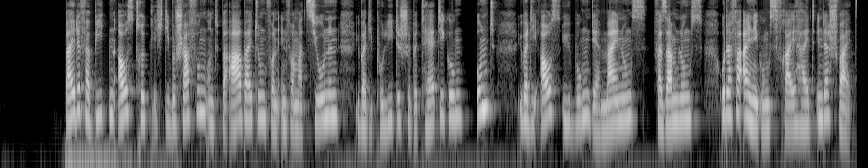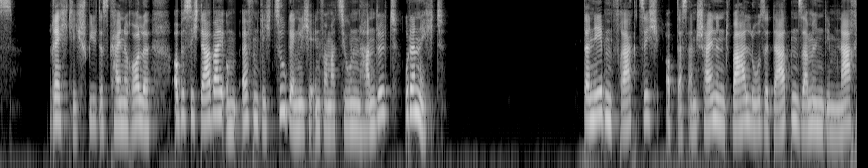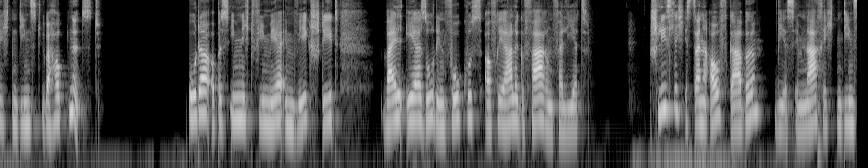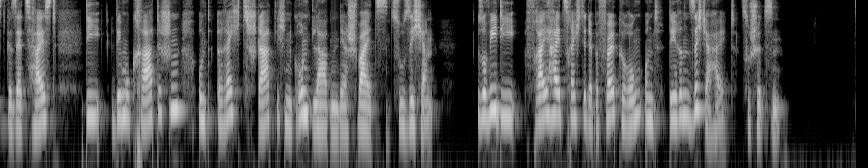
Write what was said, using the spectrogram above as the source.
Beide verbieten ausdrücklich die Beschaffung und Bearbeitung von Informationen über die politische Betätigung und über die Ausübung der Meinungs-, Versammlungs- oder Vereinigungsfreiheit in der Schweiz Rechtlich spielt es keine Rolle, ob es sich dabei um öffentlich zugängliche Informationen handelt oder nicht. Daneben fragt sich, ob das anscheinend wahllose Datensammeln dem Nachrichtendienst überhaupt nützt. Oder ob es ihm nicht vielmehr im Weg steht, weil er so den Fokus auf reale Gefahren verliert. Schließlich ist seine Aufgabe, wie es im Nachrichtendienstgesetz heißt, die demokratischen und rechtsstaatlichen Grundlagen der Schweiz zu sichern, sowie die Freiheitsrechte der Bevölkerung und deren Sicherheit zu schützen.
